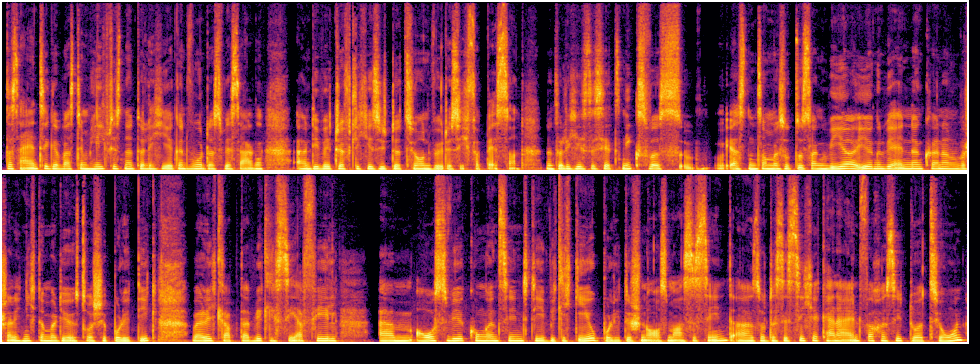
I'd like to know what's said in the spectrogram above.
das Einzige, was dem hilft, ist natürlich irgendwo, dass wir sagen, äh, die wirtschaftliche Situation würde sich verbessern. Natürlich ist es jetzt nichts, was äh, erstens einmal sozusagen wir irgendwie ändern können und wahrscheinlich nicht einmal die österreichische Politik, weil ich glaube, da wirklich sehr viel ähm, Auswirkungen sind, die wirklich geopolitischen Ausmaßes sind. Also das ist sicher keine einfache Situation,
